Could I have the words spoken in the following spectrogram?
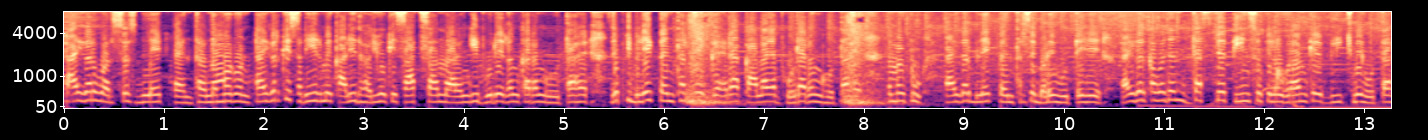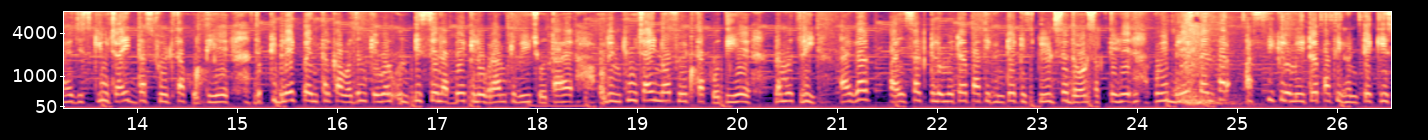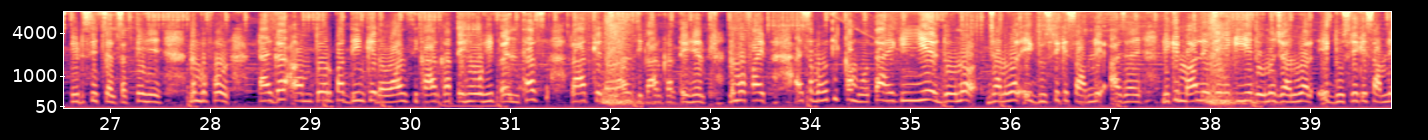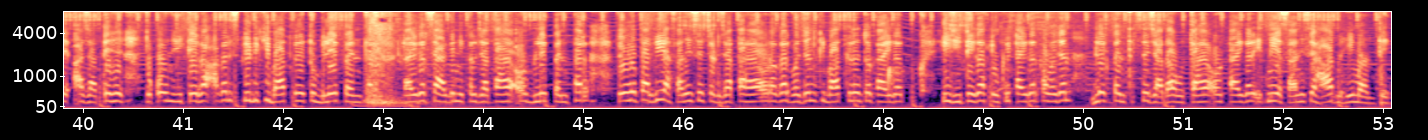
Tiger versus black panther number one tiger के शरीर में काली धारियों के साथ साथ नारंगी भूरे रंग का रंग होता है, जबकि ब्लैक पैंथर में गहरा, काला या भूरा रंग होता है। Number two tiger black panther से बड़े होते हैं। टाइगर का वज़न 10 से 300 किलोग्राम के बीच में होता है, जिसकी ऊंचाई 10 फीट तक होती है, जबकि ब्लैक पैंथर का वज़न केवल उनतीस से नब्बे किलोग्राम के बीच होता है और इनकी ऊंचाई नौ फीट तक होती है। नंबर थ्री टाइगर पैंसठ किलोमीटर प्रति घंटे की स्पीड से दौड़ सकते हैं, वही ब्लैक पैंथर अस्सी किलोमीटर प्रति घंटे की स्पीड से चल सकते हैं। नंबर फोर टाइगर आमतौर पर दिन के दौरान शिकार करते हैं, वही पैंथर्स रात के दौरान शिकार करते हैं। नंबर फाइव ऐसा बहुत ही कम होता है कि ये दोनों जानवर एक दूसरे के सामने आ जाएँ, लेकिन मान लेते हैं कि ये दोनों जानवर एक दूसरे के सामने आ जाते हैं तो कौन जीतेगा? अगर स्पीड की बात करें तो ब्लैक पैंथर टाइगर से आगे निकल जाता है और ब्लैक पैंथर पेड़ों पर भी आसानी से चढ़ जाता है, और अगर वज़न की बात करें तो टाइगर ही जीतेगा, क्योंकि टाइगर का वज़न ब्लैक पैंथर से ज़्यादा होता है और टाइगर इतनी आसानी से हार नहीं मानते।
